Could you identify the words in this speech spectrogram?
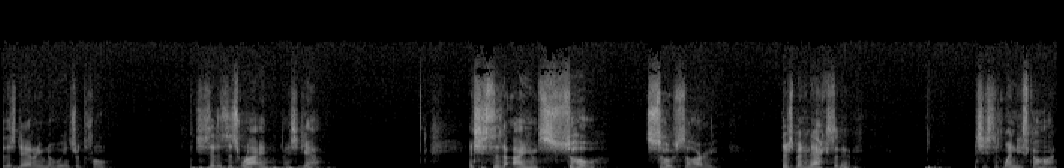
To this day, I don't even know who answered the phone. She said, Is this Ryan? I said, Yeah. And she said, I am so, so sorry there's been an accident. And she said, Wendy's gone.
